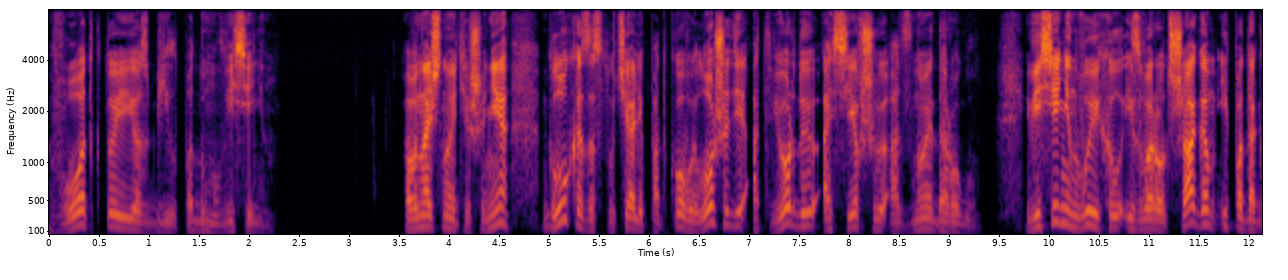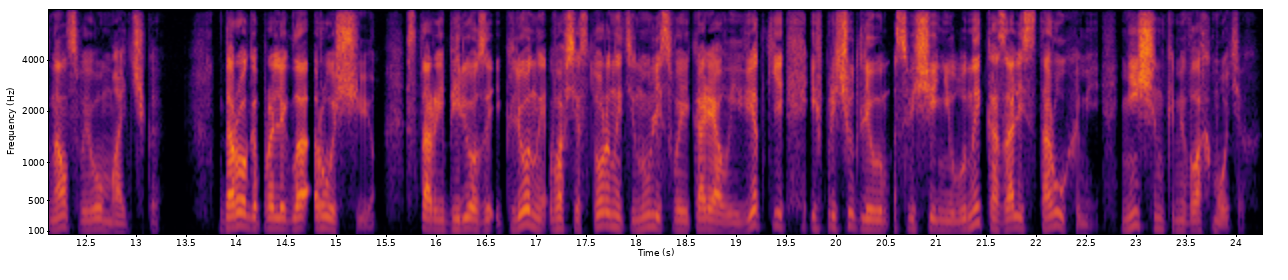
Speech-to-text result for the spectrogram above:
«Вот кто ее сбил», — подумал Весенин. В ночной тишине глухо застучали подковы лошади о твердую, осевшую от зноя дорогу. Весенин выехал из ворот шагом и подогнал своего мальчика. Дорога пролегла рощью. Старые березы и клены во все стороны тянули свои корявые ветки и в причудливом освещении луны казались старухами, нищенками в лохмотьях.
